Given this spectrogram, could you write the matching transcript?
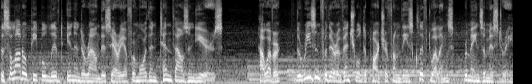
The Salado people lived in and around this area for more than 10,000 years. However, the reason for their eventual departure from these cliff dwellings remains a mystery.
